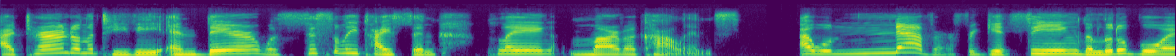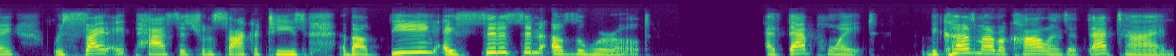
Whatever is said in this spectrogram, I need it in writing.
I turned on the TV and there was Cicely Tyson playing Marva Collins. I will never forget seeing the little boy recite a passage from Socrates about being a citizen of the world. At that point, because Marva Collins at that time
